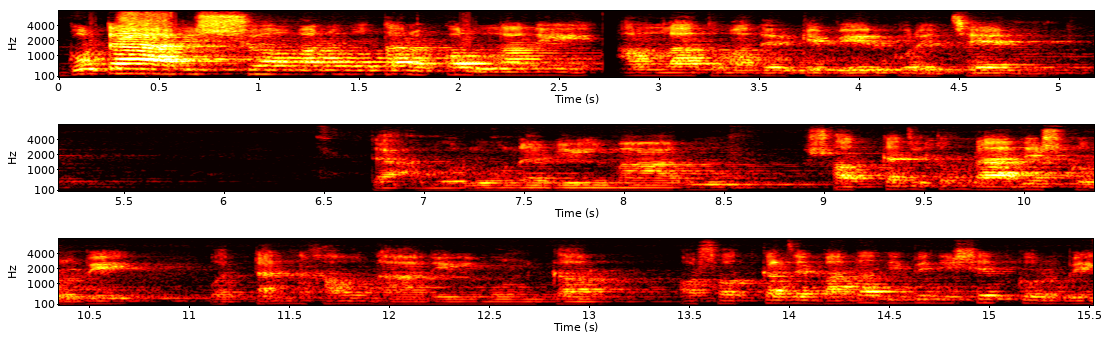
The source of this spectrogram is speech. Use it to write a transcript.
গোটা বিশ্ব মানবতার কল্যাণে আল্লাহ তোমাদেরকে বের করেছেন। কাজে তোমরা আদেশ করবে। অসৎ কাজে বাধা দিবে, নিষেধ করবে।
